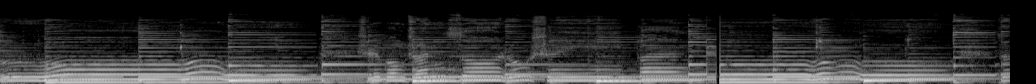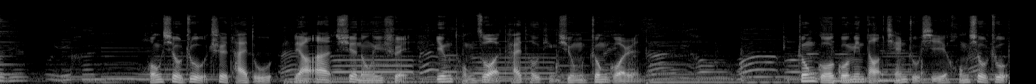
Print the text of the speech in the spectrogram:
哦，时光穿梭如水一般。哦，昨天不遗憾。洪秀柱斥台独，两岸血浓于水，应同作抬头挺胸中国人。中国国民党前主席洪秀柱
